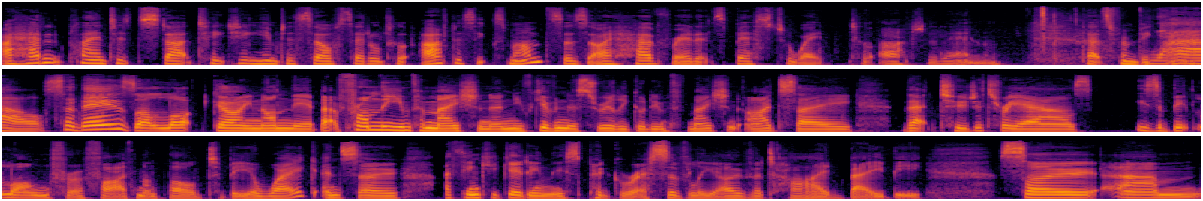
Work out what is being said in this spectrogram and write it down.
I hadn't planned to start teaching him to self settle till after six months, as I have read it's best to wait till after then. That's from Vicky. Wow. So there's a lot going on there. But from the information, and you've given us really good information, I'd say that two to three hours is a bit long for a five month old to be awake. And so I think you're getting this progressively overtired baby. So, um,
